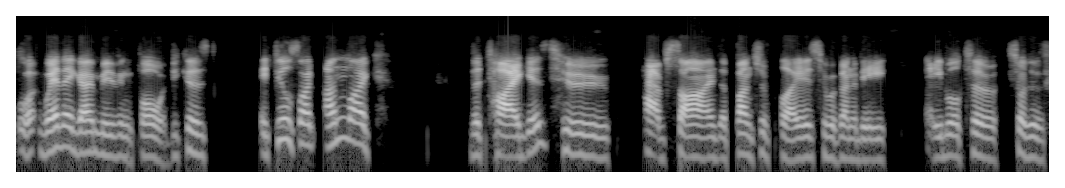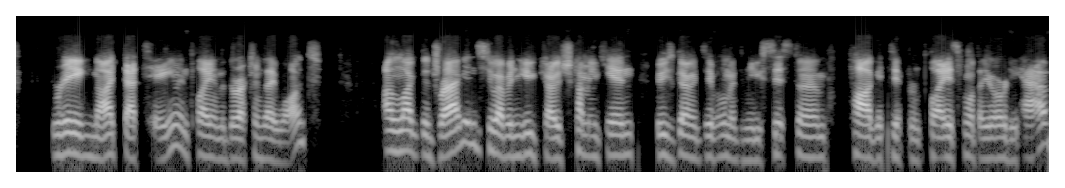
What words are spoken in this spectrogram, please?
what, where they go moving forward because it feels like unlike the Tigers who have signed a bunch of players who are going to be able to sort of reignite that team and play in the direction they want. Unlike the Dragons, who have a new coach coming in who's going to implement a new system, target different players from what they already have.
